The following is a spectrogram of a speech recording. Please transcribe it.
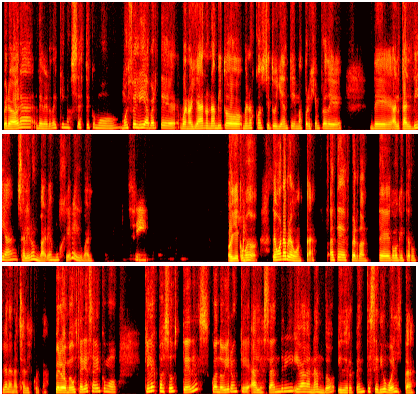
pero ahora de verdad que no sé, estoy como muy feliz, aparte, bueno, ya en un ámbito menos constituyente y más, por ejemplo, de, de alcaldía, salieron varias mujeres igual. Sí. Oye, como tengo una pregunta, antes, perdón, te como que interrumpí a la Nacha, disculpa, pero me gustaría saber como, ¿qué les pasó a ustedes cuando vieron que Alessandri iba ganando y de repente se dio vuelta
